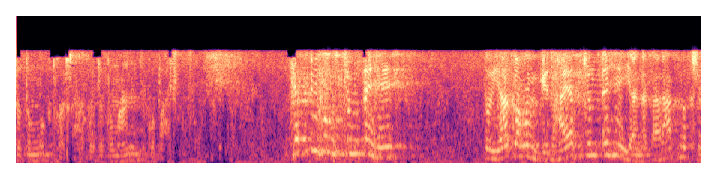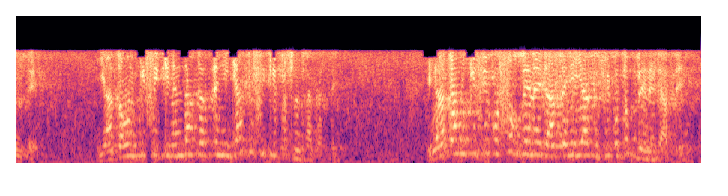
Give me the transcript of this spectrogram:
तो तुम मुक्त हो जाओगे तो तुम आनंद को पा सकते जब भी हम चुनते हैं तो या तो हम विधायक चुनते हैं, या नकारात्मक चुनते हैं। या तो हम किसी की निंदा करते हैं, या किसी की प्रशंसा करते हैं। या तो हम किसी को सुख देने जाते हैं, या किसी को दुख देने जाते हैं।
